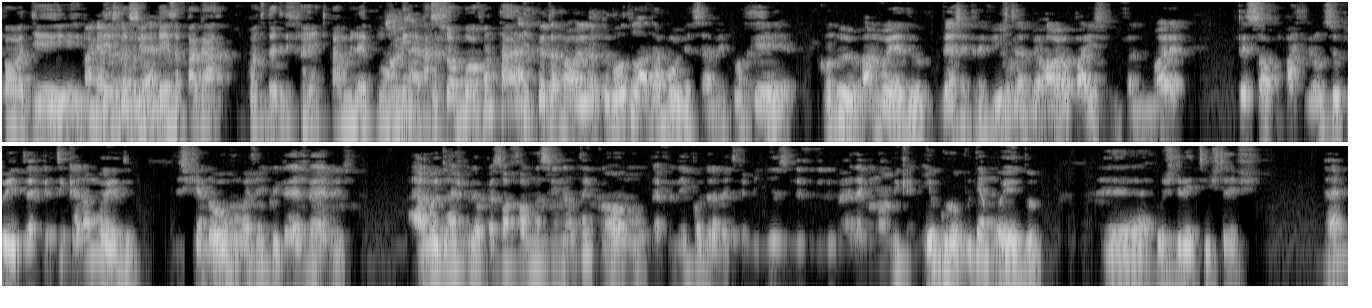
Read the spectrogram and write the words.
pode Pagar dentro da sua mulher? empresa pagar quantidade diferente para a mulher e para o homem É, à porque- sua boa É vontade. porque eu tava olhando pelo outro lado da bolha, sabe? Porque quando a Moedo deu essa entrevista ao É o País, não me a memória, o pessoal compartilhou no seu Twitter criticando a Moedo. Diz que é novo, mas vem com ideias velhas. Aí a Moedo respondeu o pessoal falando assim, não tem como defender empoderamento feminino sem defender liberdade econômica. E o grupo de Amoedo, é, os direitistas, né,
